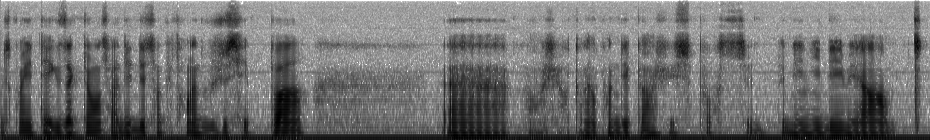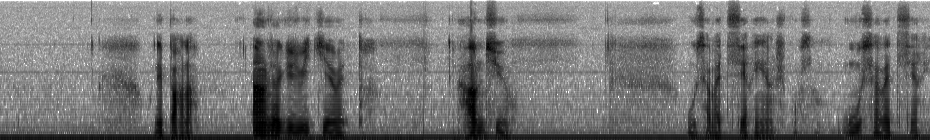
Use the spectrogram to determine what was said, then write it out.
est-ce qu'on était exactement sur la D292 Je sais pas. Euh, je vais retourner au point de départ juste pour se donner une idée, mais là, on est par là. 1,8 km. Round sûr. Ou ça va être serré, hein, je pense. Ou ça va être serré.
